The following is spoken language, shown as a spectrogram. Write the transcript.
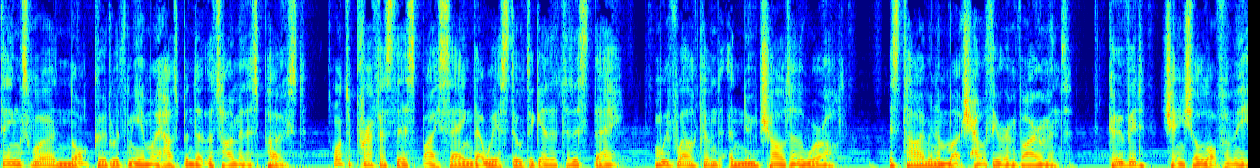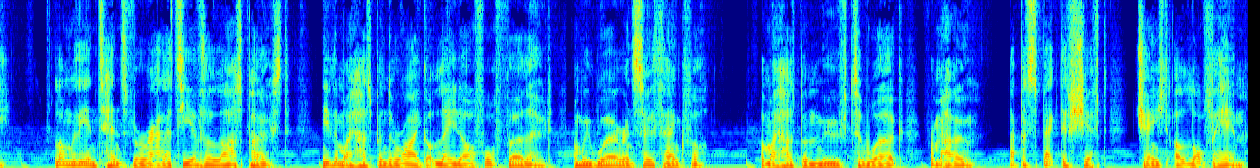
Things were not good with me and my husband at the time of this post. I want to preface this by saying that we are still together to this day, and we've welcomed a new child to the world, this time in a much healthier environment. COVID changed a lot for me, along with the intense virality of the last post. Neither my husband or I got laid off or furloughed, and we were and so thankful. But my husband moved to work from home. That perspective shift changed a lot for him.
